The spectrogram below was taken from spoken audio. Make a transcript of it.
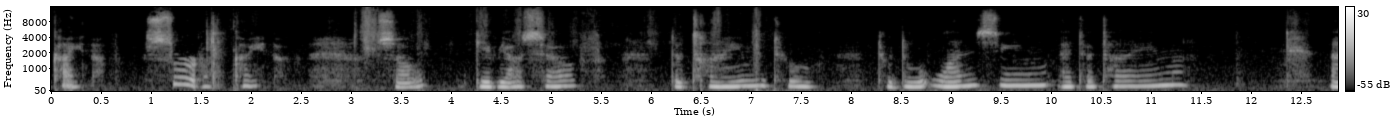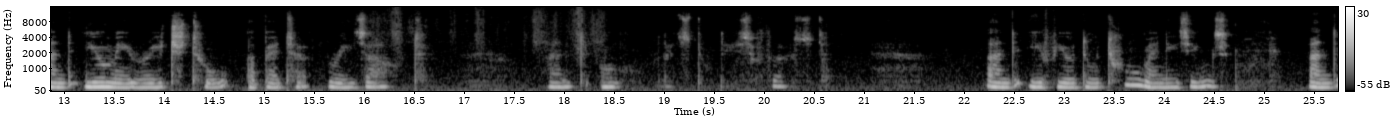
kind of, sort of, kind of. So give yourself the time to to do one thing at a time and you may reach to a better result. And oh let's do this first. And if you do too many things and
